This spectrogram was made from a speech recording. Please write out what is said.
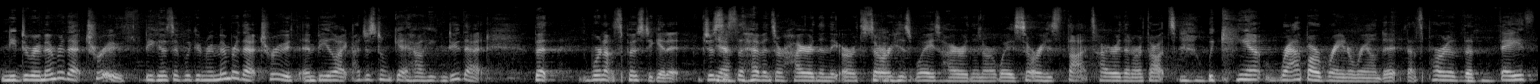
need to remember that truth because if we can remember that truth and be like, I just don't get how he can do that. But we're not supposed to get it. Just Yeah. as the heavens are higher than the earth, so are his ways higher than our ways, so are his thoughts higher than our thoughts. Mm-hmm. We can't wrap our brain around it. That's part of the faith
